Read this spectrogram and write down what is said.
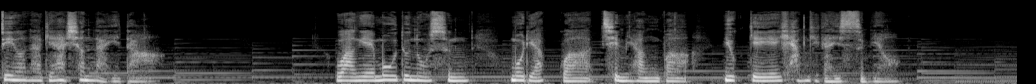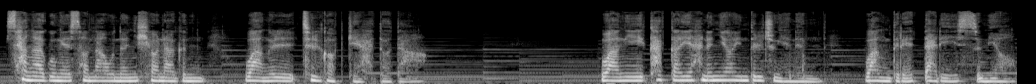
뛰어나게 하셨나이다. 왕의 모든 옷은 모략과 침향과 육계의 향기가 있으며 상하궁에서 나오는 현악은 왕을 즐겁게 하도다. 왕이 가까이 하는 여인들 중에는 왕들의 딸이 있으며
